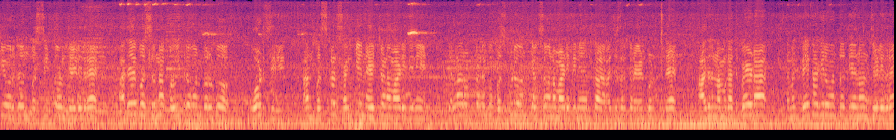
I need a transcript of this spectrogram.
ಟಿವರೆಗೂ ಒಂದು ಬಸ್ ಇತ್ತು ಅಂತ ಹೇಳಿದರೆ ಅದೇ ಬಸ್ಸನ್ನು ಪವಿತ್ರವನ್ವರೆಗೂ ಓಡಿಸಿ, ನಾನು ಬಸ್ಗಳ ಸಂಖ್ಯೆಯನ್ನು ಹೆಚ್ಚಳ ಮಾಡಿದ್ದೀನಿ ಎಲ್ಲರ ಕಡೆಗೂ ಬಸ್ ಬಿಡುವಂಥ ಕೆಲಸವನ್ನು ಮಾಡಿದ್ದೀನಿ ಅಂತ ರಾಜ್ಯ ಸರ್ಕಾರ ಹೇಳ್ಕೊಳ್ತಿದೆ. ಆದರೆ ನಮಗೆ ಅದು ಬೇಡ. ನಮಗೆ ಬೇಕಾಗಿರುವಂಥದ್ದು ಏನು ಅಂತ ಹೇಳಿದರೆ,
